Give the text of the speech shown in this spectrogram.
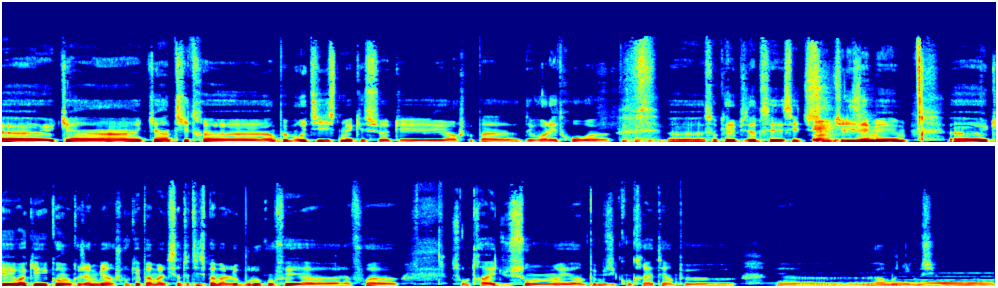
euh, qui a un qui a un titre euh, un peu brutiste, mais qui est sûr, qui est. Alors je peux pas dévoiler trop euh, sur quel épisode c'est c'est utilisé, mais qui est ouais qui est, que, j'aime bien. Je trouve qu'il est pas mal, qui synthétise pas mal le boulot qu'on fait à la fois sur le travail du son et un peu musique concrète et un peu harmonique aussi. Quoi.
